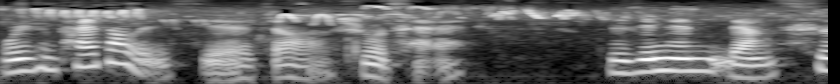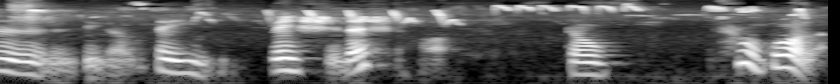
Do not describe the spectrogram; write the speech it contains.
我已经拍到了一些叫素材，就是今天两次这个喂喂食的时候都错过了，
